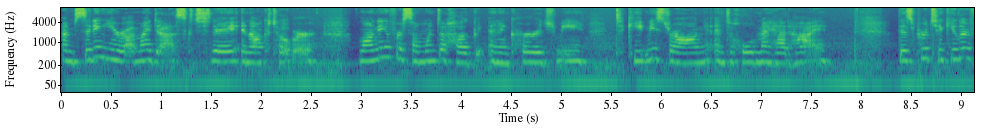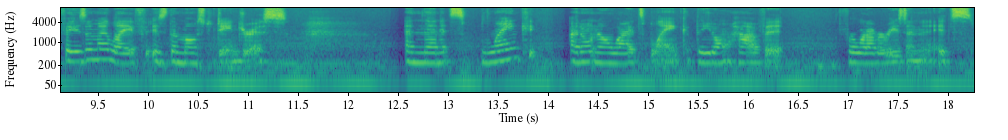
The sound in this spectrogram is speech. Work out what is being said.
I'm sitting here at my desk today in October, longing for someone to hug and encourage me, to keep me strong, and to hold my head high. This particular phase in my life is the most dangerous. And then it's blank. I don't know why it's blank. They don't have it for whatever reason. It's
